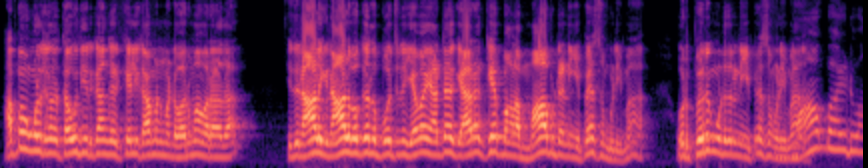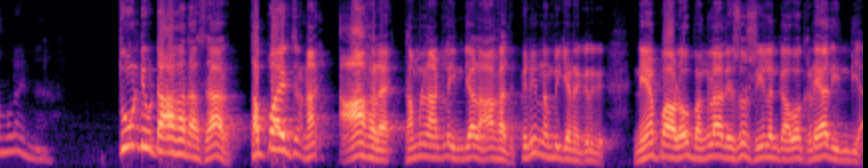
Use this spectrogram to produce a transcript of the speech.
அப்போ உங்களுக்கு அந்த தகுதி இருக்காங்க கேள்வி காமெண்ட் பண்ண வருமா வராதா? இது நாளைக்கு நாலு பக்கத்துல போச்சுன்னா எவன் யார்ட்ட யாரோ கேட்பாங்களா? மாப்பிட்ட நீங்க பேச முடியுமா? ஒரு பெருங்குடத்தில் நீங்க பேச முடியுமா? மாப் ஆயிடுவாங்களா என்ன? தூண்டி விட்டு ஆகாதா சார்? தப்பாயிருச்சுன்னா நான் ஆகலை. தமிழ்நாட்டில் இந்தியாவில் ஆகாது. பெரிய நம்பிக்கை எனக்கு இருக்கு. நேபாளோ பங்களாதேஷோ ஸ்ரீலங்காவோ கிடையாது இந்தியா.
